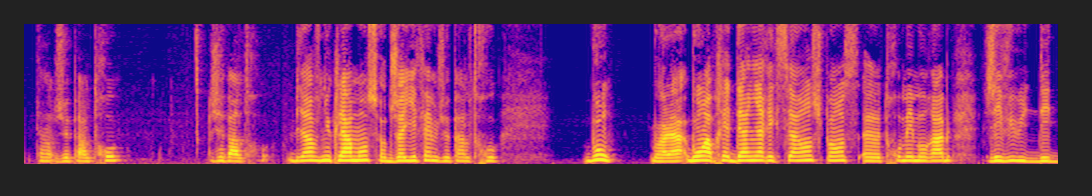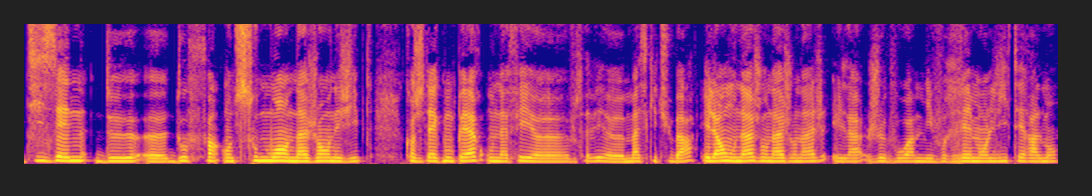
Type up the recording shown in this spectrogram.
Putain, je parle trop. Je parle trop. Bienvenue clairement sur Joy FM, je parle trop. Bon, voilà. Bon, après, dernière expérience, je pense, euh, trop mémorable. J'ai vu des dizaines de euh, dauphins en dessous de moi en nageant en Égypte. Quand j'étais avec mon père, on a fait, euh, vous savez, masque et tuba. Et là, on nage, on nage, on nage. Et là, je vois, mais vraiment, littéralement,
